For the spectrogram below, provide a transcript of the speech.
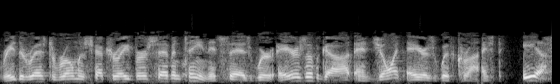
Read the rest of Romans chapter 8 verse 17. It says, we're heirs of God and joint heirs with Christ if,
